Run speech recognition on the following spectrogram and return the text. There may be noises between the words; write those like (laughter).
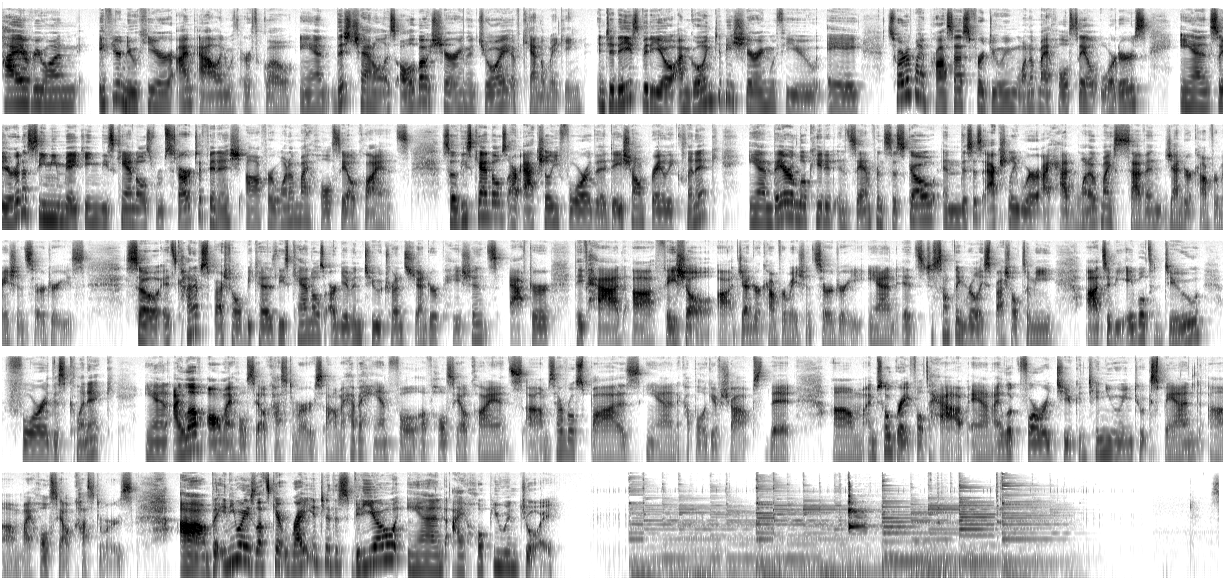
Hi everyone. If you're new here, I'm Alan with Earthglow, and this channel is all about sharing the joy of candle making. In today's video, I'm going to be sharing with you a sort of my process for doing one of my wholesale orders. And so you're gonna see me making these candles from start to finish uh, for one of my wholesale clients. So these candles are actually for the Deschamps Braly Clinic and they are located in San Francisco. And this is actually where I had one of my seven gender confirmation surgeries. So it's kind of special because these candles are given to transgender patients after they've had uh, facial uh, gender confirmation surgery. And it's just something really special to me uh, to be able to do for this clinic. And I love all my wholesale customers. Um, I have a handful of wholesale clients, um, several spas, and a couple of gift shops that um, I'm so grateful to have. And I look forward to continuing to expand um, my wholesale customers. Um, but, anyways, let's get right into this video, and I hope you enjoy.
